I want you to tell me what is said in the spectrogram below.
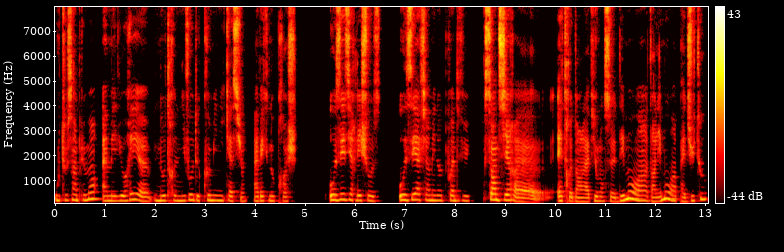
ou tout simplement améliorer euh, notre niveau de communication avec nos proches. Oser dire les choses, oser affirmer notre point de vue, sans dire euh, être dans la violence des mots, hein, dans les mots, hein, pas du tout,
